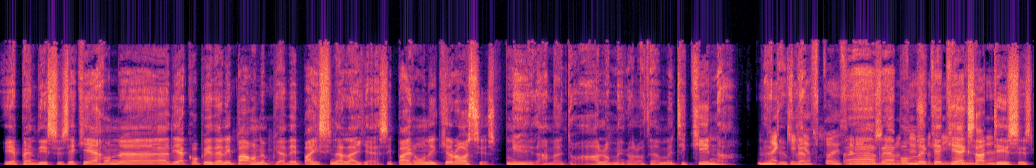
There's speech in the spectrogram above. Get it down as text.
οι επενδύσεις. Εκεί έχουν ε, διακοπεί, δεν υπάρχουν πια, δεν υπάρχει συναλλαγές, υπάρχουν οι κυρώσεις. Μιλάμε το άλλο μεγάλο θέμα με την Κίνα. Ναι, και βλέπ... γι' αυτό ήθελα ε, να Βλέπουμε και εκεί εξαρτήσεις.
